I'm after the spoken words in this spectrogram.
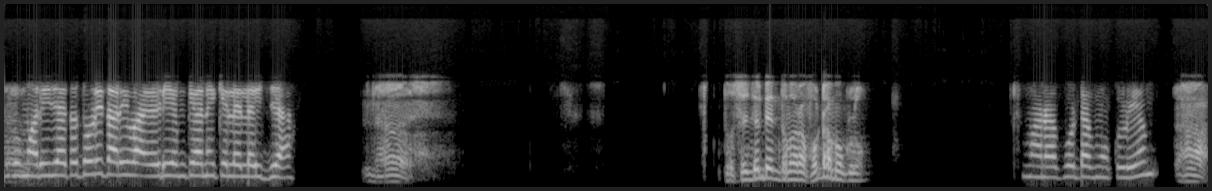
તું મરી જાય તો થોડી તારી વાયડી એમ કે કે લે લઈ જા. હા. તો સેજલબેન તમારા ફોટા મોકલો. મારા ફોટા મોકલું એમ? હા.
